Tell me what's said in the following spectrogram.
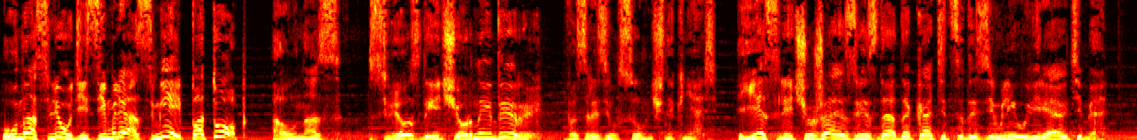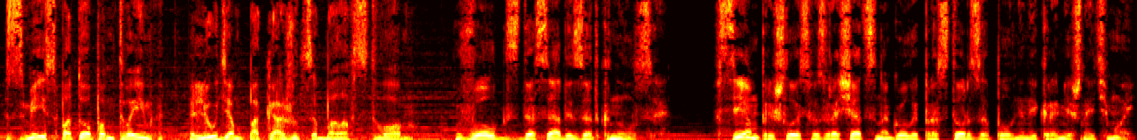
«У нас люди, земля, змей, потоп!» «А у нас звезды и черные дыры!» — возразил солнечный князь. «Если чужая звезда докатится до земли, уверяю тебя, змей с потопом твоим людям покажутся баловством». Волк с досады заткнулся. Всем пришлось возвращаться на голый простор, заполненный кромешной тьмой.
